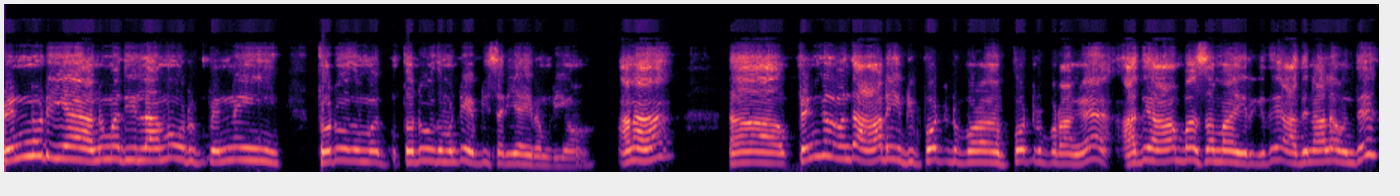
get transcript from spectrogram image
பெண்ணுடைய அனுமதி இல்லாம ஒரு பெண்ணை தொடுவது தொடுவது மட்டும் எப்படி சரியாயிட முடியும்? ஆனா பெண்கள் வந்து ஆடை இப்படி போட்டுட்டு போற போட்டு போறாங்க. அது ஆபாசமா இருக்குது. அதனால வந்து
